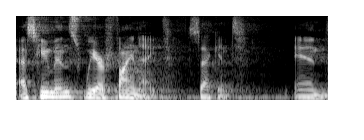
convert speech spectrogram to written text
As humans, we are finite, second. And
